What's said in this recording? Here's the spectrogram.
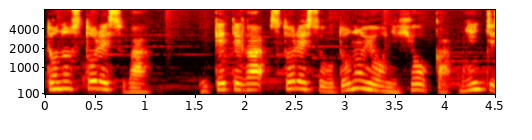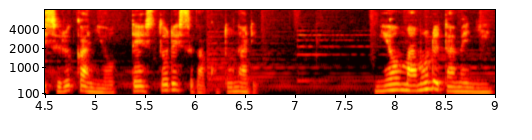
人のストレスは受け手がストレスをどのように評価認知するかによってストレスが異なり身を守るために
